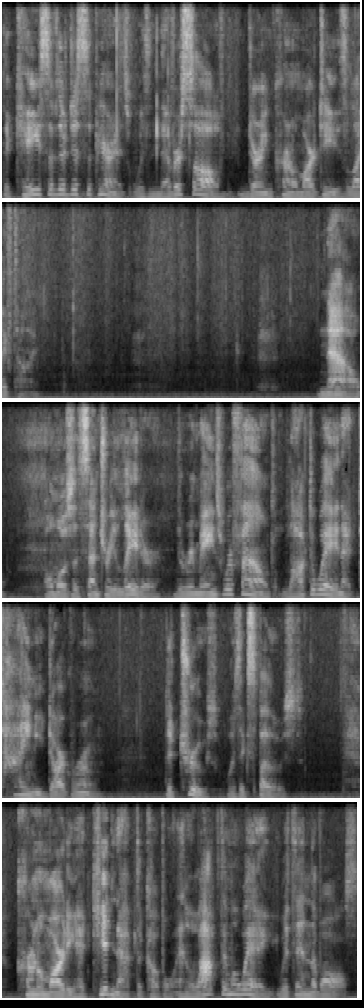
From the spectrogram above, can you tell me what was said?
the case of their disappearance was never solved during Colonel Marti's lifetime. Now, almost a century later, the remains were found locked away in that tiny dark room. The truth was exposed. Colonel Marti had kidnapped the couple and locked them away within the walls.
